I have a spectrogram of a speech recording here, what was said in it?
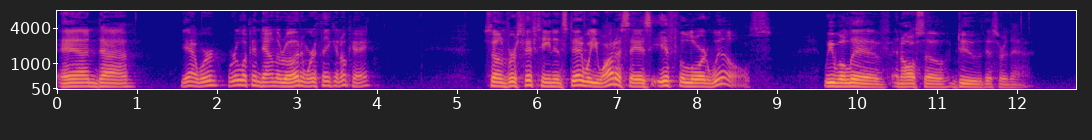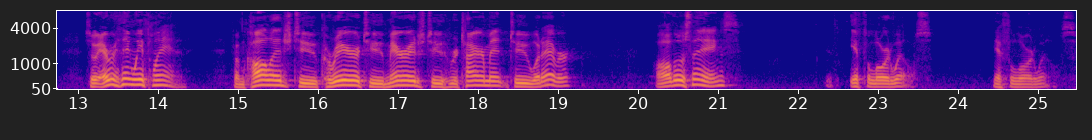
And uh, yeah, we're, we're looking down the road and we're thinking, okay. So in verse 15, instead, what you ought to say is, if the Lord wills, we will live and also do this or that. So everything we plan, from college to career to marriage to retirement to whatever, all those things, if the Lord wills. If the Lord wills.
